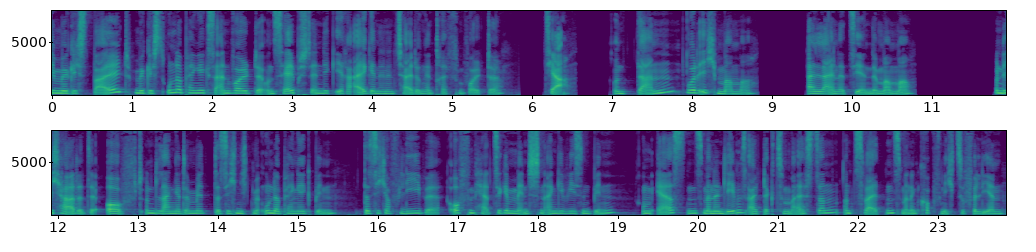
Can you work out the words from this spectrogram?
Die möglichst bald, möglichst unabhängig sein wollte und selbstständig ihre eigenen Entscheidungen treffen wollte. Tja, und dann wurde ich Mama. Alleinerziehende Mama. Und ich haderte oft und lange damit, dass ich nicht mehr unabhängig bin, dass ich auf Liebe, offenherzige Menschen angewiesen bin, um erstens meinen Lebensalltag zu meistern und zweitens meinen Kopf nicht zu verlieren.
